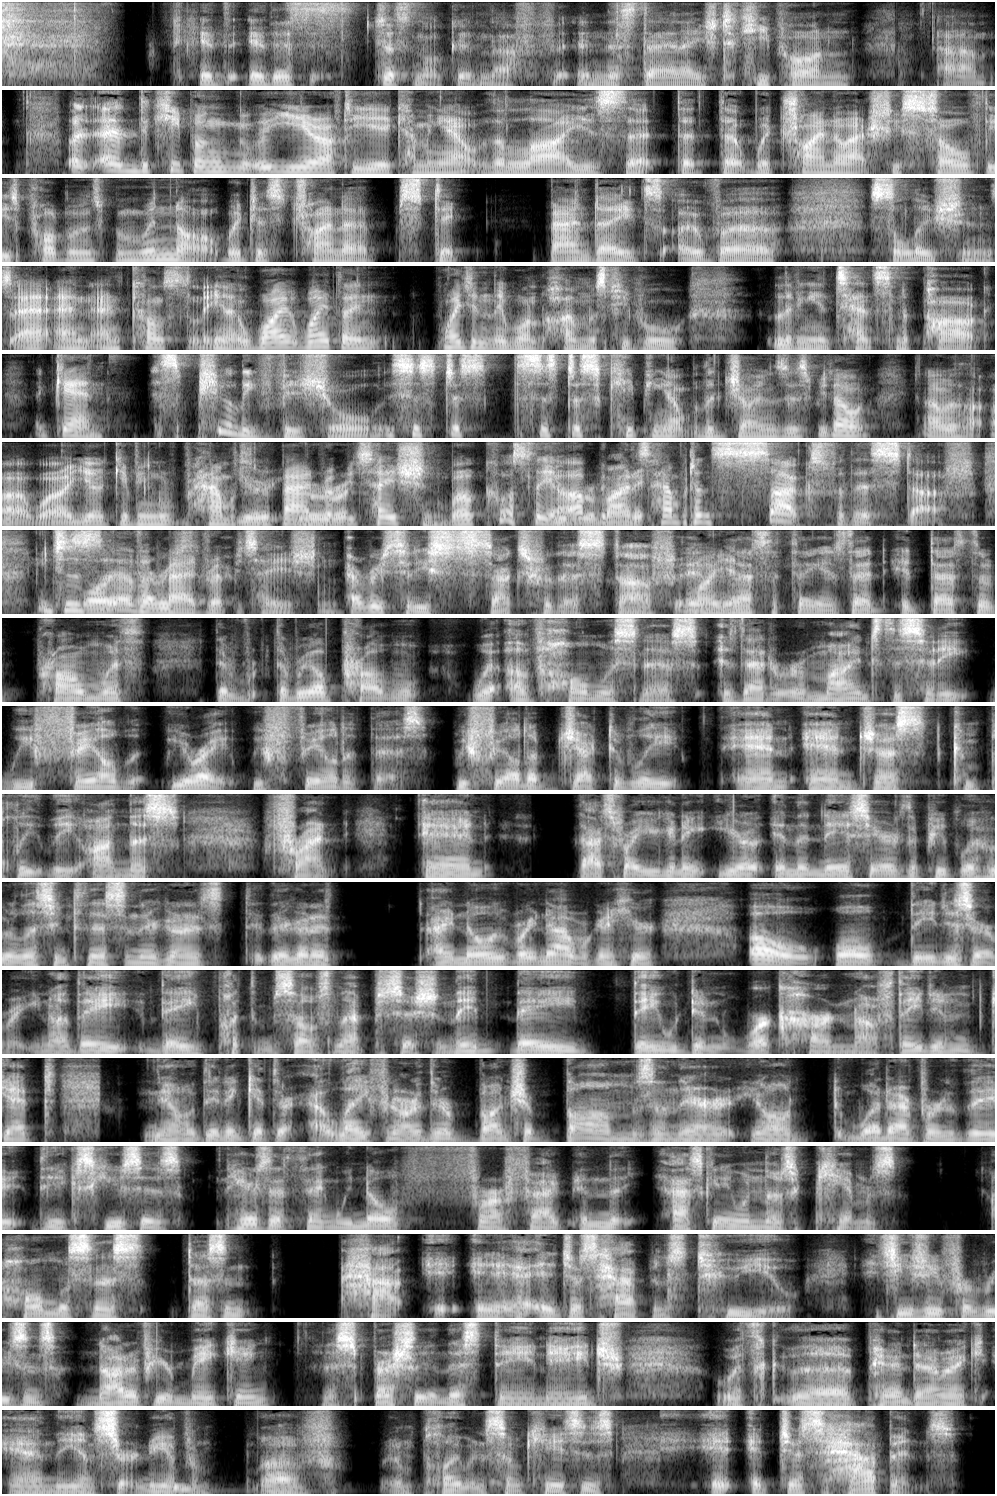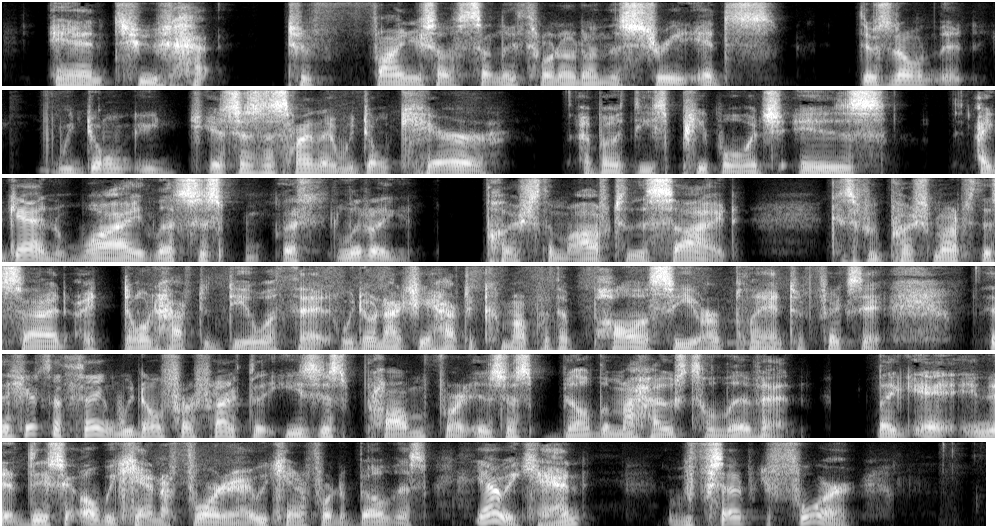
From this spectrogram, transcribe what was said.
it, it, it's just not good enough in this day and age to keep on um, uh, to keep on year after year coming out with the lies that, that that we're trying to actually solve these problems when we're not. We're just trying to stick band-aids over solutions and, and, and constantly you know why why don't why didn't they want homeless people living in tents in the park? Again, it's purely visual. This is just this is just keeping up with the Joneses. We don't. Oh, oh well, you're giving Hamilton You're- a bad reputation. Well, of course they are reminding- because Hamilton sucks for this stuff. You deserve every- a bad reputation. every city sucks for this stuff. And Well, yeah. that's the thing is that it that's the problem with the the real problem of homelessness is that it reminds the city we failed. You're right, we failed at this. We failed objectively and and just completely on this front. And that's why you're gonna you're in the naysayers, the people who are listening to this, and they're gonna they're gonna. I know right now we're gonna hear, oh well, they deserve it. You know, they they put themselves in that position. They they they didn't work hard enough. They didn't get you know, they didn't get their life in order. They're a bunch of bums and they're, you know, whatever the, the excuse is. Here's the thing. We know for a fact, and ask anyone in those cameras, homelessness doesn't have, it, it, it just happens to you. It's usually for reasons not of your making, and especially in this day and age with the pandemic and the uncertainty of, of employment in some cases, it, it just happens. And to, ha- to find yourself suddenly thrown out on the street, it's, there's no, we don't it's just a sign that we don't care about these people which is again why let's just let's literally push them off to the side. Because if we push them off to the side i don't have to deal with it. We don't actually have to come up with a policy or plan to fix it and here's the thing we know for a fact the easiest problem for it is just build them a house to live in. Like and they say oh we can't afford it. We can't afford to build this. Yeah we can. We've said it before.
